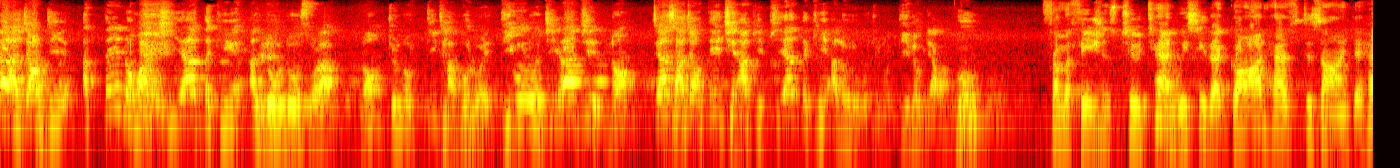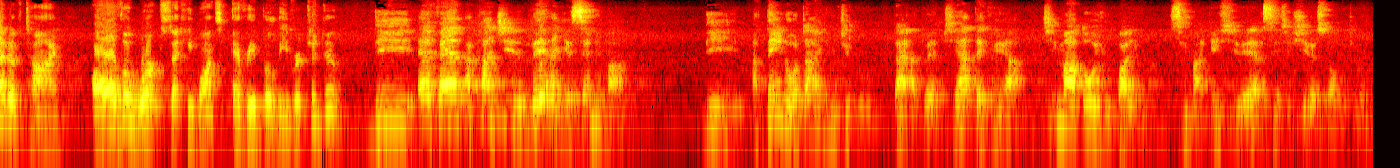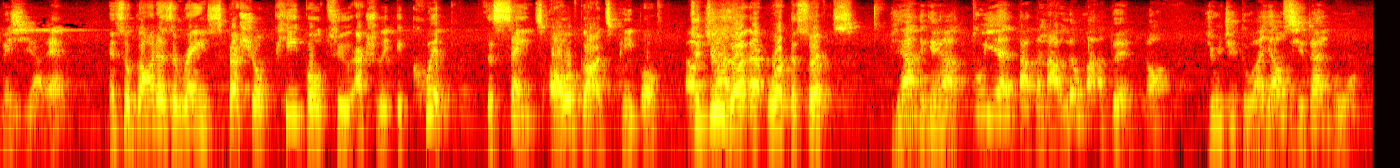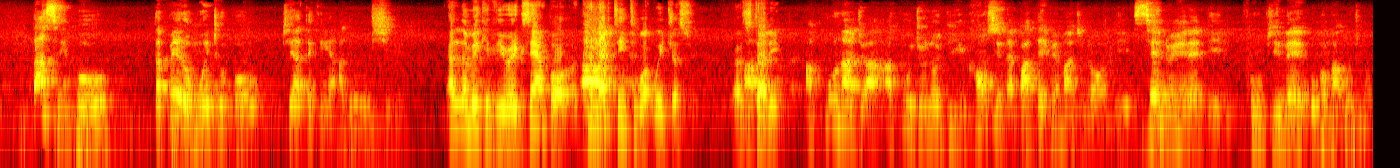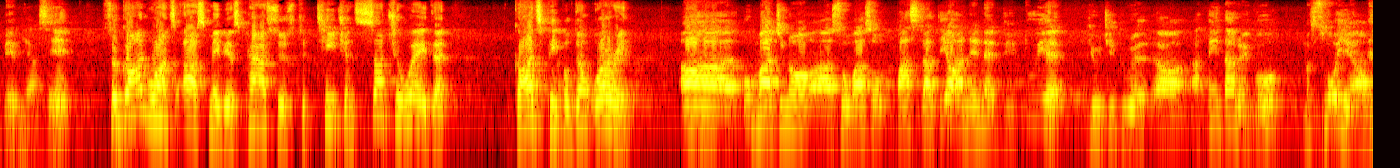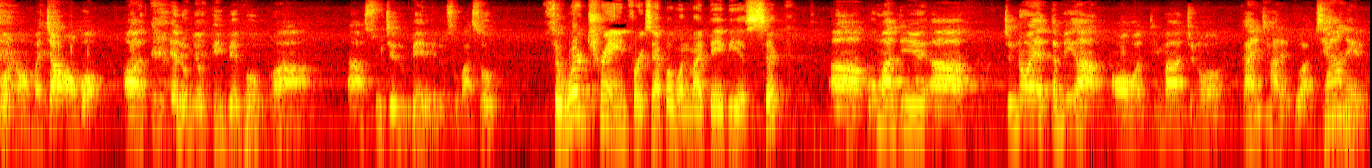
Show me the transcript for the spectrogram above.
အဲ့ဒါကြောင့်ဒီအသင်းတော်မှာဘုရားသခင်အလိုတော်ဆိုတာနော်ကျွန်တော်တည်ထားဖို့လိုတယ်ဒီ theology အဖြစ်နော်ကြားစာကြောင့်တည်ခြင်းအဖြစ်ဘုရားသခင်အလိုတော်ကိုကျွန်တော်တည်လို့မရပါဘူး From Ephesians 2:10 we see that God has designed ahead of time all the works that he wants every believer to do ဒီ FN အခန်းကြီး၄အငယ်၁၂မှာဒီအသင်းတော်တိုင်းယူကြည့်သူတိုင်းအတွက်ဘုရားသခင်ကကြီးမားသောယူပါယုံစီမံကိန်းရှိတယ်အစဉ်ရှိတယ်ဆိုတာကိုကျွန်တော်တွေ့ရှိရတယ်။ And so God has arranged special people to actually equip the saints, all of God's people, to do that, that work of service. ဘုရားတခင်ကသူ့ရဲ့တာသနာလုံငါအတွက်နော်ယူကြည်သူအယောက်စီတိုင်းကိုတတ်ဆင်ဖို့တပည့်တော်မွေးထုတ်ဖို့ဘုရားတခင်ကအလိုလိုရှိတယ် And let me give you an example Ah. connecting to what we just uh, studied. အခုနကျွန်တော်အခုကျွန်တော်ဒီခေါင်းစဉ်နဲ့ပတ်သက်ပြီးမှကျွန်တော်ဒီဆင့်နွယ်တဲ့ဒီပုံပြတဲ့ဥပမာကိုကျွန်တော်ပြပြရစေ So God wants us, maybe as pastors, to teach in such a way that God's people don't worry. အာဥပမာကျွန်တော်အာဆိုပါဆိုပါစတာတယောက်အနေနဲ့ဒီသူ့ရဲ့ယူကြည်သူရဲ့အာအသင်းသားတွေကိုမစိုးရင်အောင်ပေါ့နော်မကြောက်အောင်ပေါ့အာအဲ့လိုမျိုးတင်ပေးဖို့အာအာစူချေလူပေးတယ်လို့ဆိုပါဆို So we're trained, for example, when my baby is sick, အာဥပမာဒီအာကျွန်တော်ရဲ့တမိကအော်ဒီမှာကျွန်တော်ဂိုင်ထားတယ်သူကဖြားနေတယ်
